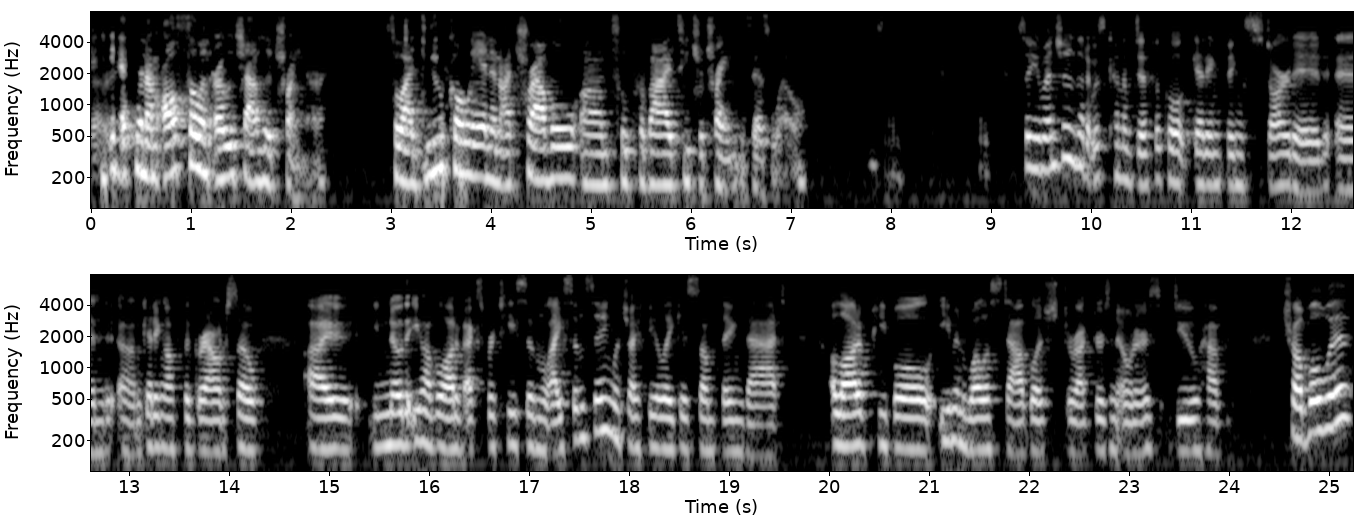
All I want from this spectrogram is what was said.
Right? Yes. And I'm also an early childhood trainer. So I do go in and I travel um, to provide teacher trainings as well. Awesome. So you mentioned that it was kind of difficult getting things started and um, getting off the ground. So I know that you have a lot of expertise in licensing, which I feel like is something that a lot of people, even well established directors and owners, do have trouble with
